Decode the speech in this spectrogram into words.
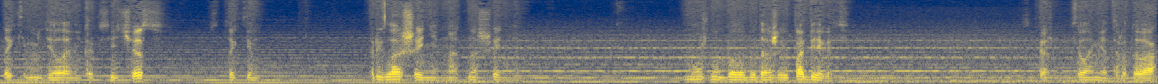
С такими делами, как сейчас, с таким приглашением и отношением, можно было бы даже и побегать. Скажем, километр два.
